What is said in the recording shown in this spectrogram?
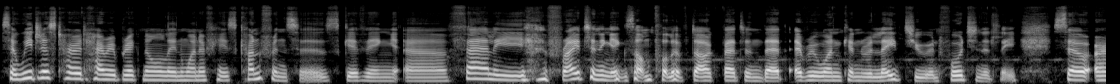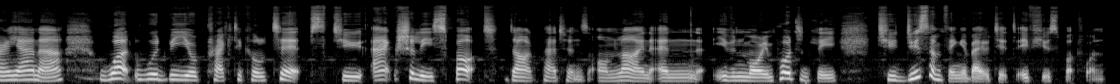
So we just heard Harry Brignull in one of his conferences giving a fairly frightening example of dark pattern that everyone can relate to, unfortunately. So Arianna, what would be your practical tips to actually spot dark patterns online and even more importantly, to do something about it if you spot one?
